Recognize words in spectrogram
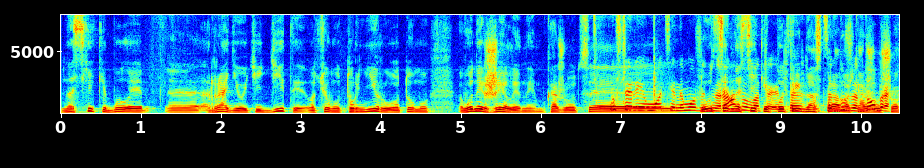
наскільки були е, раді оті діти оцьому турніру, отому, вони жили ним. Кажу, це Ну, щирі емоції не можуть ну, не це радувати. настільки потрібна це справа. дуже кажу, добре. що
